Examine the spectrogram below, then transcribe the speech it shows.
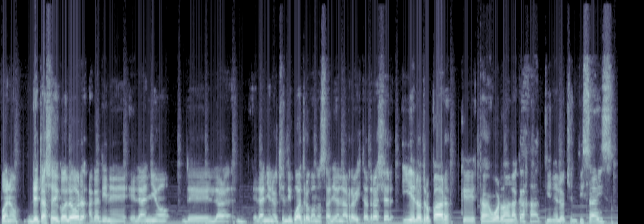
bueno, detalle de color, acá tiene el año del el año en 84 cuando salió en la revista Trasher y el otro par que está guardado en la caja tiene el 86.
